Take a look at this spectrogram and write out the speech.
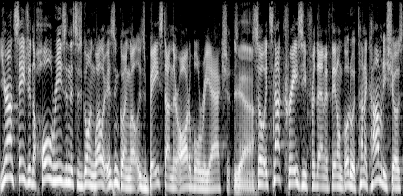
you're on stage, and the whole reason this is going well or isn't going well is based on their audible reactions. Yeah. So it's not crazy for them if they don't go to a ton of comedy shows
